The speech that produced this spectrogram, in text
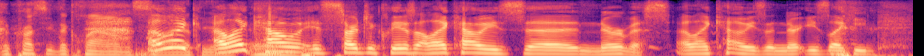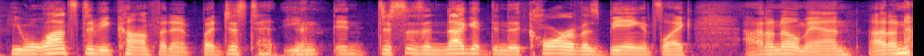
The Krusty the Clown. I like I like how it's Sergeant Cletus. I like how he's uh, nervous. I like how he's a ner- he's like he he wants to be confident, but just he, yeah. just as a nugget in the core of his being, it's like I don't know, man. I don't know.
